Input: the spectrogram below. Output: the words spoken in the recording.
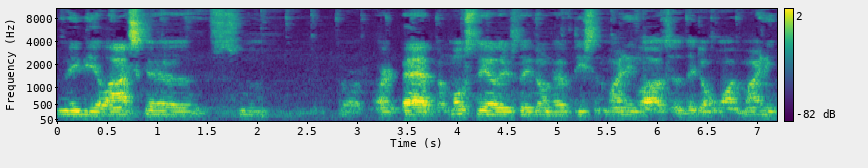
maybe Alaska are- aren't bad, but most of the others they don't have decent mining laws or they don't want mining.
